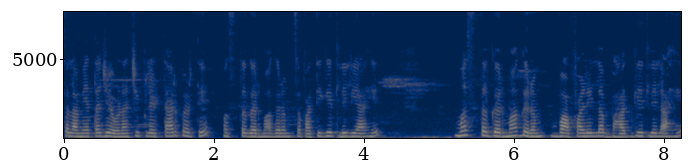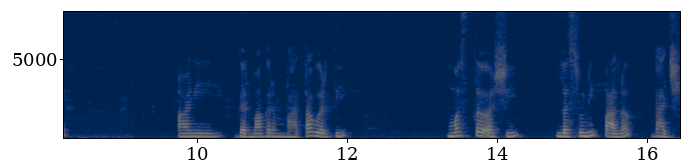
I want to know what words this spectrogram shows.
चला मी आता जेवणाची प्लेट तयार करते. मस्त गरमागरम चपाती घेतलेली आहे. मस्त गरमागरम वाफाळलेला भात घेतलेला आहे. आणि गरमागरम भातावरती मस्त अशी लसुणी पालक भाजी.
